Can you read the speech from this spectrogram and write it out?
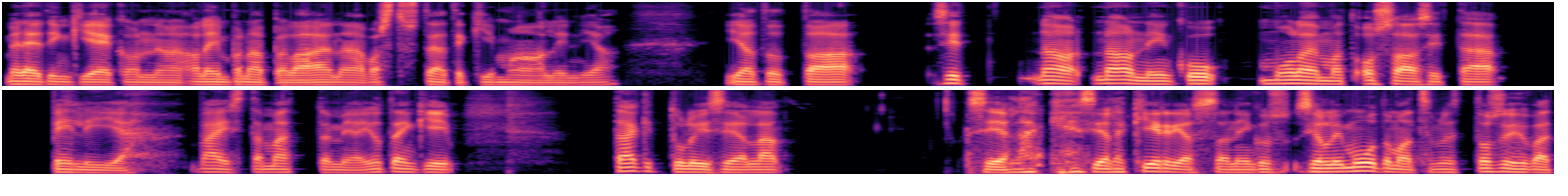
menetin kiekon ja alimpana pelaajana ja vastustaja teki maalin. Ja, ja tota, sitten nämä, nämä on niin kuin molemmat osa sitä peliä, väistämättömiä. Jotenkin tämäkin tuli siellä, siellä, siellä kirjassa, niin kuin, siellä oli muutamat tosi hyvät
